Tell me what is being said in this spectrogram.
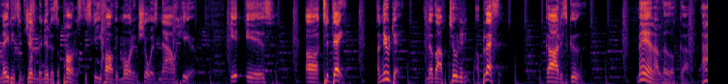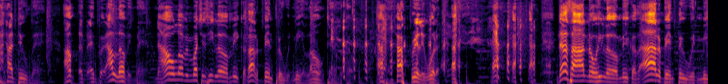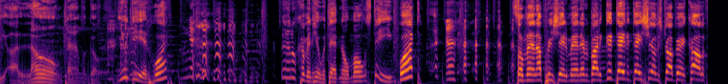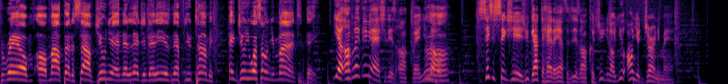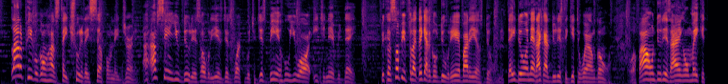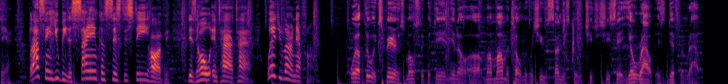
Ladies and gentlemen, it is upon us. The Steve Harvey Morning Show is now here. It is uh, today, a new day, another opportunity, a blessing. God is good. Man, I love God. I, I do, man. I'm, I love him, man. Now I don't love him much as he loved me, cause I'd have been through with me a long time ago. I, I really would have. That's how I know he loved me, because I'd have been through with me a long time ago. You did what? Man, don't come in here with that no more. Steve, what? so, man, I appreciate it, man. Everybody, good day today. Shirley Strawberry, Carla Ferrell, uh, Mouth of the South Jr., and that legend that is nephew Tommy. Hey, Junior, what's on your mind today? Yeah, Uncle, let, let me ask you this, Uncle, man. You Uh-huh. know, 66 years, you got to have the answer to this, uh, Uncle, because you, you know, you on your journey, man. A lot of people gonna have to stay true to themselves on their journey. I, I've seen you do this over the years, just working with you, just being who you are each and every day. Because some people feel like they got to go do what everybody else doing. If they doing that, I got to do this to get to where I'm going. Or if I don't do this, I ain't gonna make it there. But I seen you be the same consistent Steve Harvey this whole entire time. Where'd you learn that from? Well, through experience mostly, but then, you know, uh, my mama told me when she was Sunday school teacher, she said, Your route is a different route.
